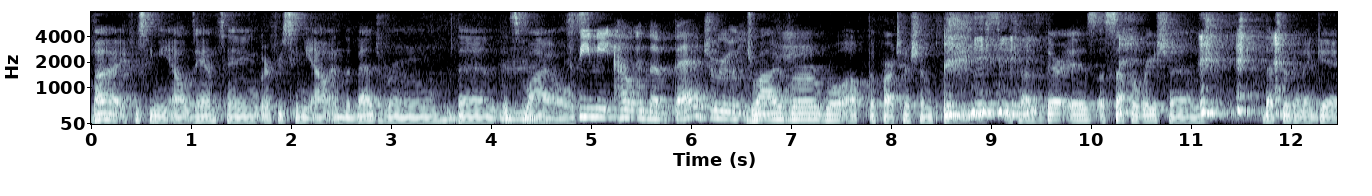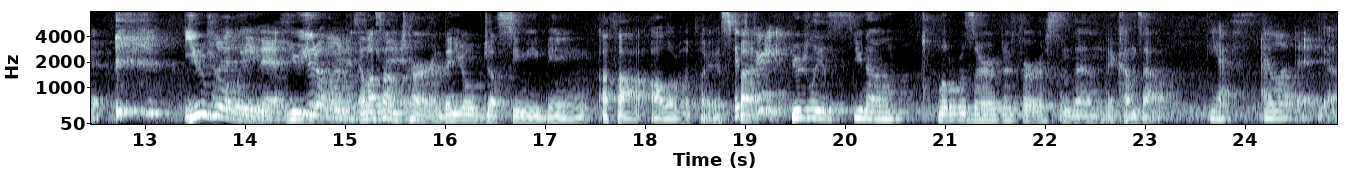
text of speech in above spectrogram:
but if you see me out dancing or if you see me out in the bedroom, then it's wild. Mm-hmm. See me out in the bedroom. Driver, okay? roll up the partition, please, because there is a separation that you're gonna get. Usually, usually, You don't wanna see unless I'm this. turned, then you'll just see me being a thought all over the place. It's but great. usually, it's you know a little reserved at first, and then it comes out. Yes, I love it. Yeah.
